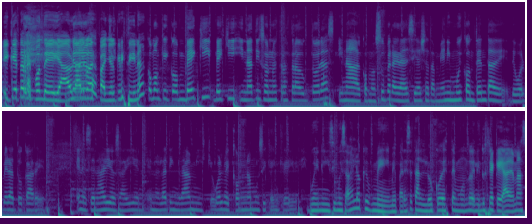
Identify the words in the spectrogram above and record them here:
¿Y qué te responde ella? ¿Habla No, algo no. de español, Cristina? Como que con Becky, Becky y Nati son nuestras traductoras y nada, como súper agradecida ella también y muy contenta de, de volver a tocar en, en escenarios ahí en, en los Latin Grammys, que vuelve con una música increíble. Buenísimo. ¿Y sabes lo que me, me parece tan loco de este mundo de la industria? Que además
